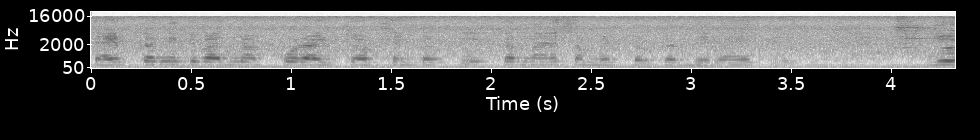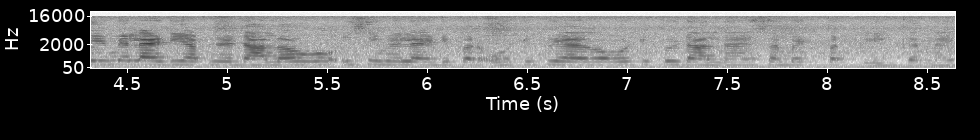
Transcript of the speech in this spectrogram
टाइप करने के बाद में आपको राइट के ऑप्शन पर क्लिक करना है सबमिट पर कर देना है क्लिक जो ईमेल आईडी आपने डाला होगा, उस ईमेल आईडी पर ओटीपी आएगा ओटीपी डालना है सबमिट पर क्लिक करना है.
